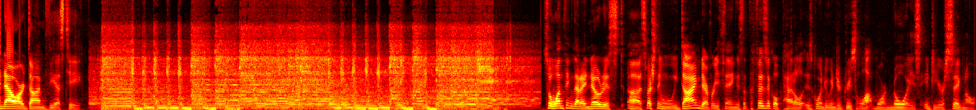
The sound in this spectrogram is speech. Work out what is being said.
Now our dimed VST. So one thing that I noticed, uh, especially when we dimed everything, is that the physical pedal is going to introduce a lot more noise into your signal,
